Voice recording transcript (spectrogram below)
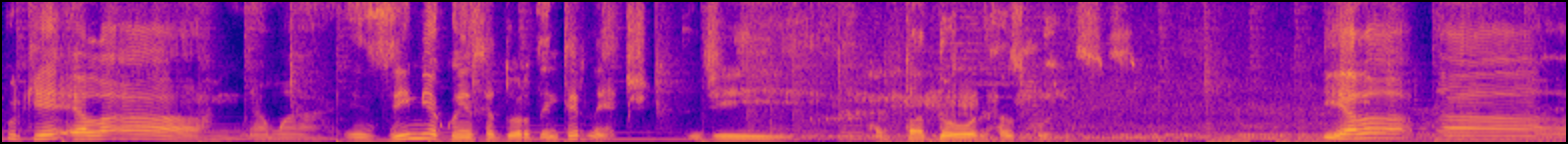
Porque ela é uma exímia conhecedora da internet, de computador, essas coisas. E ela, a,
